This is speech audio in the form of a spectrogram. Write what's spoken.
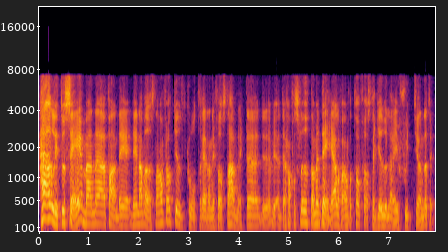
härligt att se men fan det är, det är nervöst när han får ett gult kort redan i första halvlek. Det, det, han får sluta med det i alla fall. Han får ta första gula i 70 typ.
